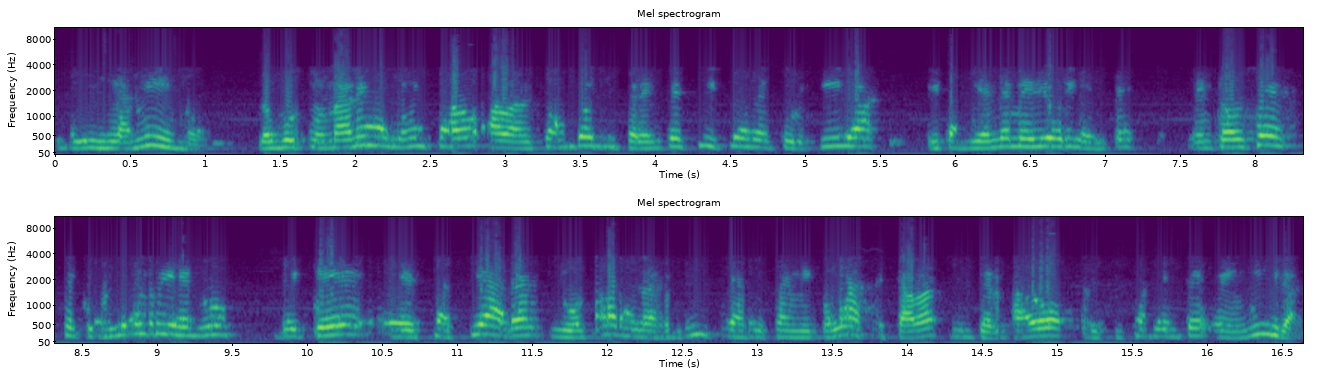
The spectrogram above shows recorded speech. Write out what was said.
del islamismo. Los musulmanes habían estado avanzando en diferentes sitios de Turquía y también de Medio Oriente Entonces se corría el riesgo de que eh, saquearan y botaran las reliquias de San Nicolás, que estaba internado precisamente en Mira.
